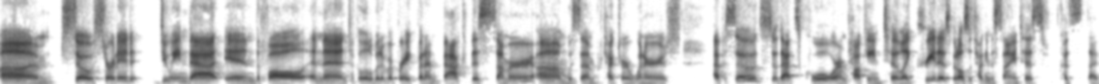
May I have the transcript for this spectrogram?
Um, so started doing that in the fall and then took a little bit of a break, but I'm back this summer um, with some Protect Our Winters episodes. So that's cool where I'm talking to like creatives, but also talking to scientists because I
